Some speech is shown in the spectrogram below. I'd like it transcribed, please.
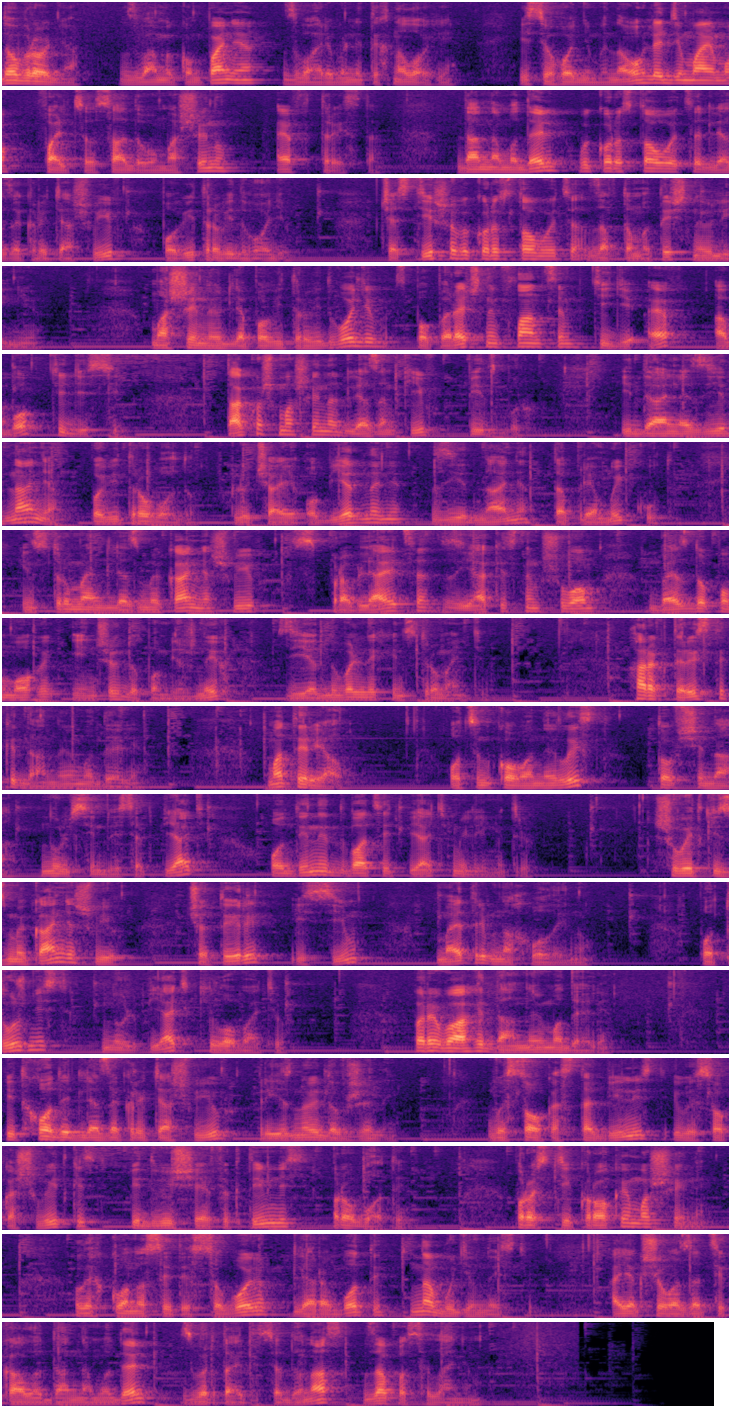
Доброго дня! З вами компанія Зварювальні технології. І сьогодні ми на огляді маємо фальцеосадову машину F300. Дана модель використовується для закриття швів повітровідводів. Частіше використовується з автоматичною лінією. Машиною для повітровідводів з поперечним фланцем TDF або TDC. Також машина для замків Pittsburgh. Ідеальне з'єднання повітроводу включає об'єднання, з'єднання та прямий кут. Інструмент для змикання швів справляється з якісним швом без допомоги інших допоміжних з'єднувальних інструментів. Характеристики даної моделі. Матеріал. Оцинкований лист, товщина 0,75 1,25 мм. Швидкість змикання швів 4,7 метрів на хвилину. Потужність 0,5 кВт. Переваги даної моделі. Підходить для закриття швів різної довжини. Висока стабільність і висока швидкість підвищує ефективність роботи. Прості кроки машини. Легко носити з собою для роботи на будівництві. А якщо вас зацікавила дана модель, звертайтеся до нас за посиланням.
